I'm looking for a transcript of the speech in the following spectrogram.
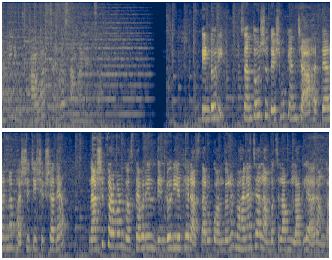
क्रांती न्यूज आवाज सर्वसामान्यांचा. दिंडोरी. संतोष देशमुख यांच्या हत्यारांना फाशीची शिक्षा द्या. नाशिक कळवण रस्त्यावरील दिंडोरी येथे रास्ता रोको आंदोलन वाहनाच्या लांबच लांब लागल्या रांगा.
